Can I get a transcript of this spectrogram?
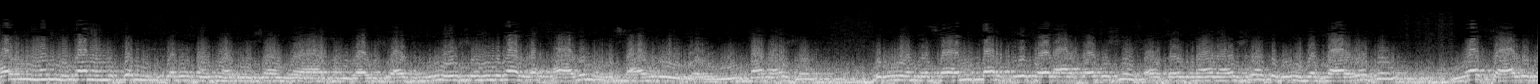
اور ہم نظام مسلم کرے ہیں حدیثان و آیاتان جائشات روح شہیدہ و عالم مثالی جائزی مانا روح مثالی پر في علاقہ بشی اور مانا اشیاء کہ روح جزائیت یا عالم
